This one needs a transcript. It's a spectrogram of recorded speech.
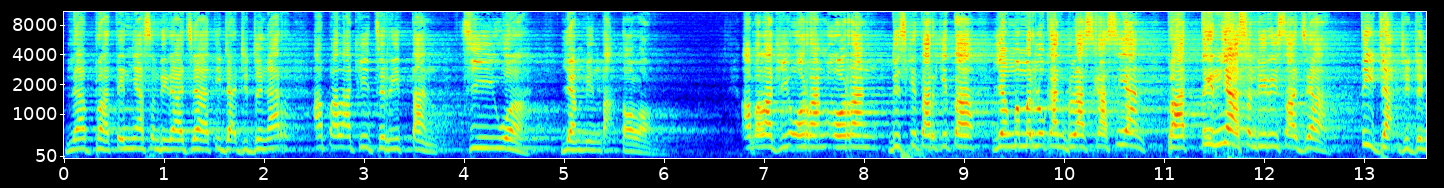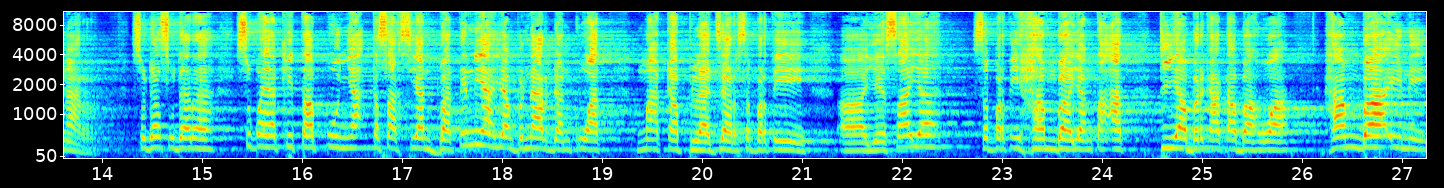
Lah batinnya sendiri aja tidak didengar, apalagi jeritan jiwa yang minta tolong. Apalagi orang-orang di sekitar kita yang memerlukan belas kasihan, batinnya sendiri saja tidak didengar. Saudara-saudara, supaya kita punya kesaksian batinnya yang benar dan kuat, maka belajar seperti uh, Yesaya, seperti hamba yang taat, dia berkata bahwa hamba ini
